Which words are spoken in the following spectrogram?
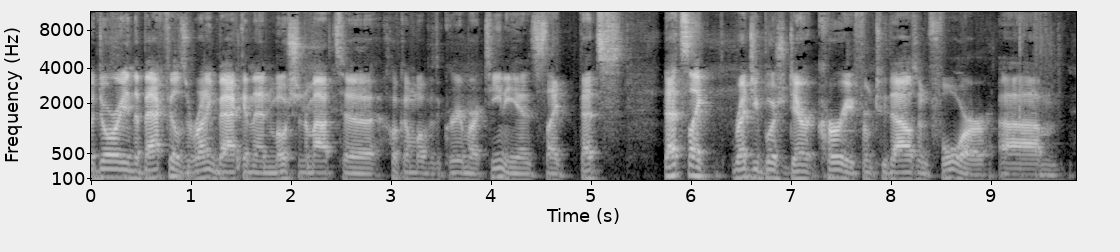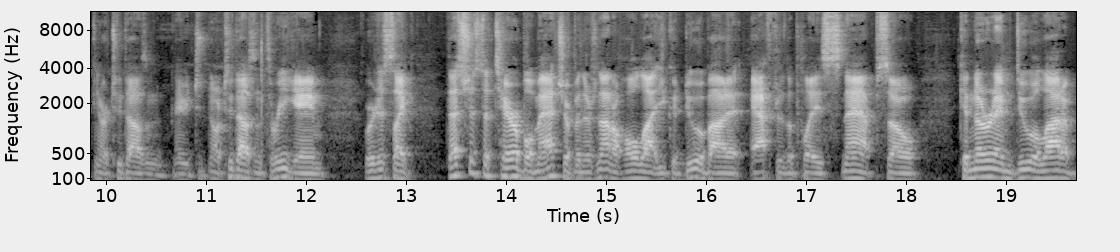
Adoree in the backfield as a running back and then motion him out to hook him up with Greer Martini, and it's like that's that's like Reggie Bush, Derek Curry from 2004 um, or 2000 maybe no 2003 game. We're just like that's just a terrible matchup, and there's not a whole lot you can do about it after the plays snap. So can Notre Dame do a lot of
